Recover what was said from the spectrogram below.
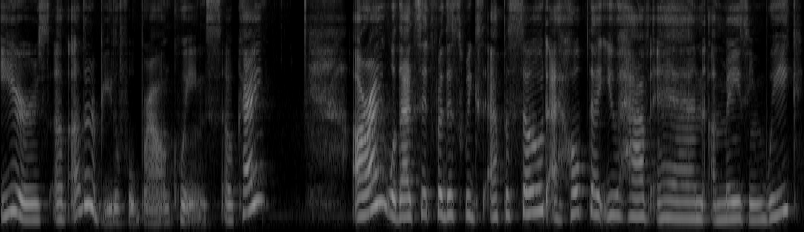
ears of other beautiful brown queens, okay? All right, well, that's it for this week's episode. I hope that you have an amazing week.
